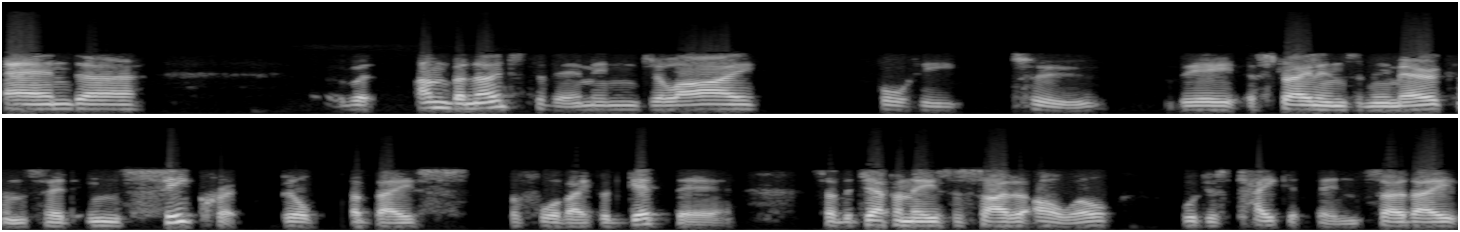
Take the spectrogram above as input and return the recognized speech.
And uh, but unbeknownst to them, in July 42, the Australians and the Americans had in secret built a base before they could get there. So the Japanese decided, oh, well, we'll just take it then. So they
